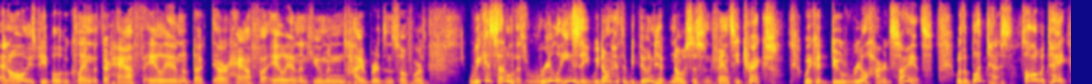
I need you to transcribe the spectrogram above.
And all these people who claim that they're half alien abduct or half uh, alien and human hybrids and so forth, we can settle this real easy. We don't have to be doing hypnosis and fancy tricks. We could do real hard science with a blood test. That's all it would take.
